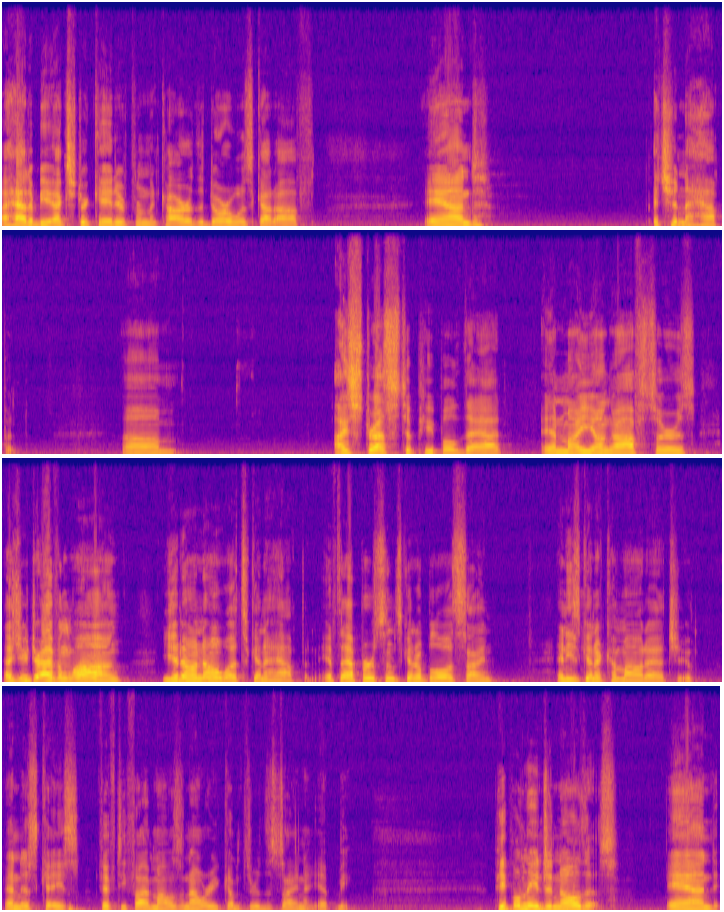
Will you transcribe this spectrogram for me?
I had to be extricated from the car. The door was cut off. And it shouldn't have happened. Um, I stress to people that, and my young officers, as you drive along, you don't know what's going to happen. If that person's going to blow a sign and he's going to come out at you, in this case, 55 miles an hour, he come through the sign and hit me. People need to know this. And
